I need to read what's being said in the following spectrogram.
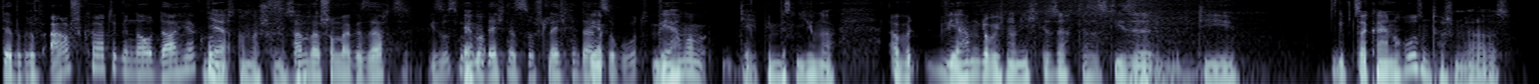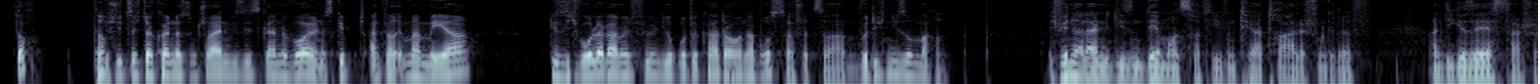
der Begriff Arschkarte genau daher kommt? Ja, haben wir schon gesagt. Haben wir schon mal gesagt. Wieso ist mein Wir haben- Gedächtnis so schlecht und deins wir, so gut? Wir haben aber, ja, ich bin ein bisschen jünger, aber wir haben, glaube ich, noch nicht gesagt, dass es diese, die, gibt's da keine Hosentaschen mehr oder was? Doch. Doch. Die Schiedsrichter können das entscheiden, wie sie es gerne wollen. Es gibt einfach immer mehr, die sich wohler damit fühlen, die rote Karte auch in der Brusttasche zu haben. Würde ich nie so machen. Ich finde alleine diesen demonstrativen, theatralischen Griff an die Gesäßtasche.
